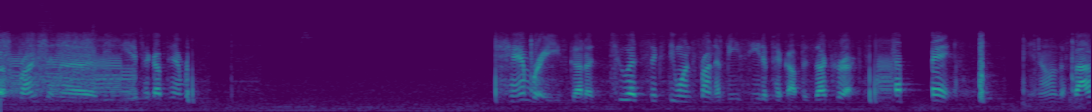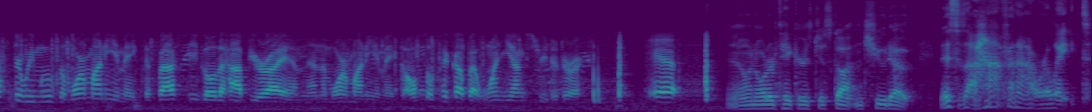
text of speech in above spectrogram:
up, two front and uh, a VP to pick up Tambray. Tambray, you've got a two at 61 front and a BC to pick up. Is that correct? Hey. You know, the faster we move, the more money you make. The faster you go, the happier I am, and the more money you make. Also pick up at 1 Yonge Street or direct. Yeah. you know an order taker's just gotten chewed out this is a half an hour late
